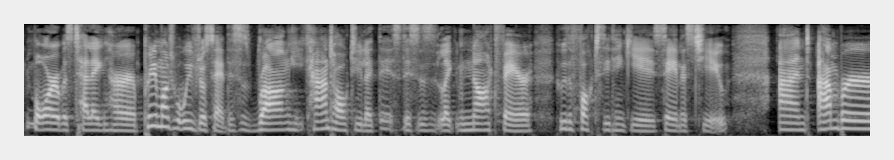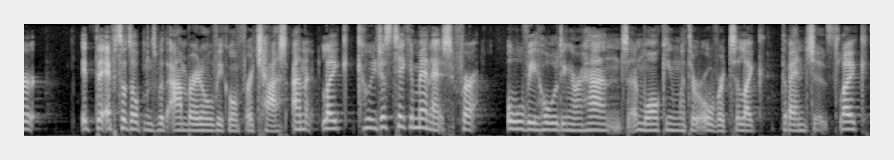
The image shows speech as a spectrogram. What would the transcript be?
Maura was telling her pretty much what we've just said. This is wrong. He can't talk to you like this. This is like not fair. Who the fuck does he think he is saying this to you? And Amber, it, the episode opens with Amber and Ovie going for a chat. And like, can we just take a minute for Ovie holding her hand and walking with her over to like the benches? Like,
